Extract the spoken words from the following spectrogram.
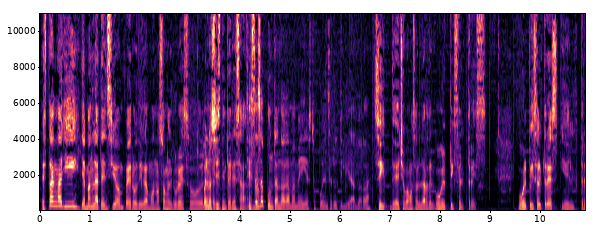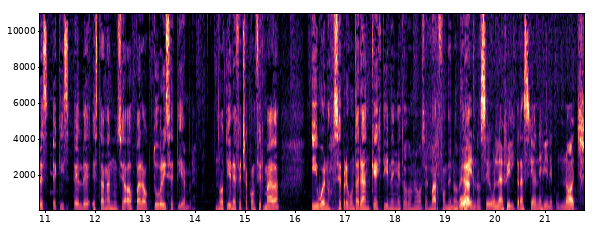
están allí, llaman la atención, pero digamos no son el grueso de Bueno, la si- gente está interesada. Si estás apuntando a gama media, estos pueden ser de utilidad, ¿verdad? Sí, de hecho vamos a hablar del Google Pixel 3. Google Pixel 3 y el 3XL están anunciados para octubre y septiembre. No tiene fecha confirmada. Y bueno, se preguntarán qué tienen estos dos nuevos smartphones de novedad. Bueno, según las filtraciones, viene con Notch.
